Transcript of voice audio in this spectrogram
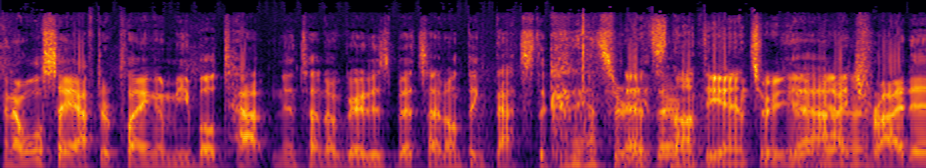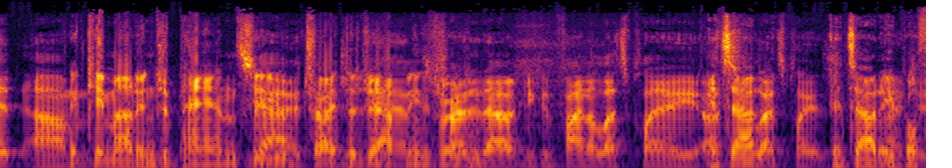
and I will say, after playing Amiibo Tap Nintendo Greatest Bits, I don't think that's the good answer either. That's either. not the answer either. yeah, I tried it. Um, It came out in Japan, so yeah, you tried in the Japan, Japanese Tried version. Tried it out. You can find a Let's Play. Uh, it's two out. Let's Plays. It's out April IGN.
